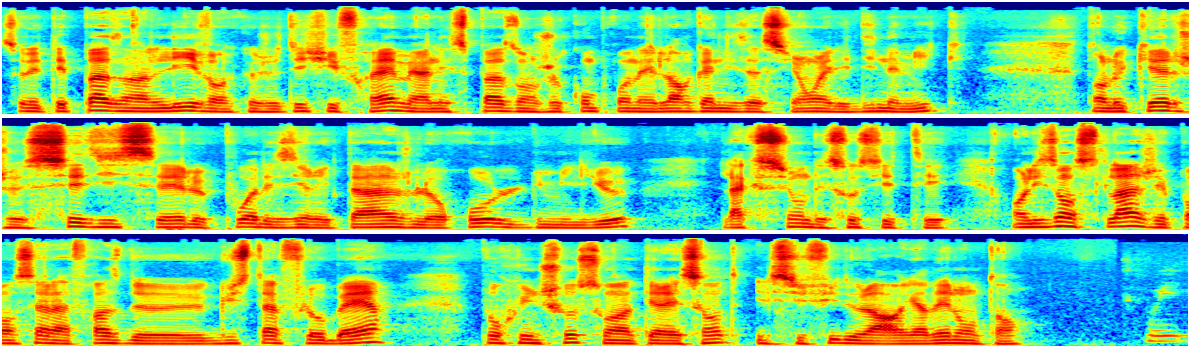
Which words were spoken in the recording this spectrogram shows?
Ce n'était pas un livre que je déchiffrais, mais un espace dont je comprenais l'organisation et les dynamiques, dans lequel je saisissais le poids des héritages, le rôle du milieu, l'action des sociétés. En lisant cela, j'ai pensé à la phrase de Gustave Flaubert Pour qu'une chose soit intéressante, il suffit de la regarder longtemps. Oui.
